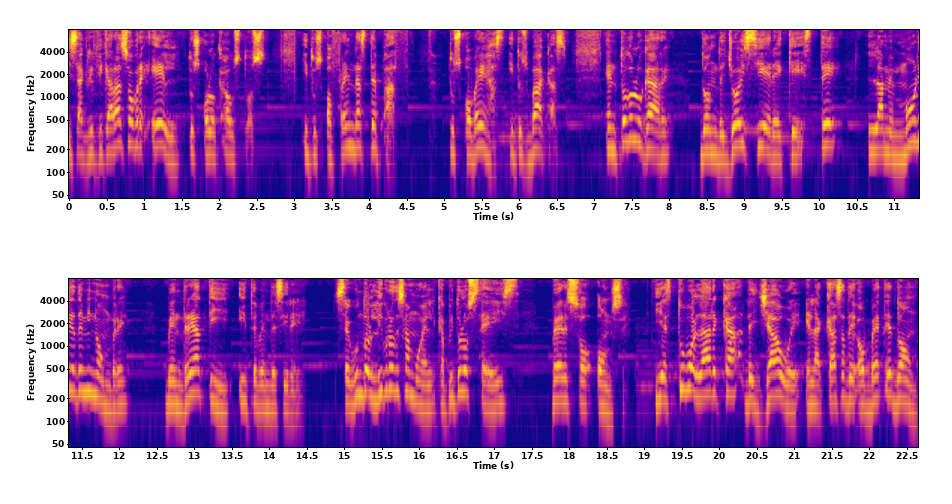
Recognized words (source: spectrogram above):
y sacrificarás sobre él tus holocaustos y tus ofrendas de paz, tus ovejas y tus vacas, en todo lugar donde yo hiciere que esté la memoria de mi nombre, vendré a ti y te bendeciré. Segundo libro de Samuel, capítulo 6, verso 11. Y estuvo el arca de Yahweh en la casa de Obed Edom,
